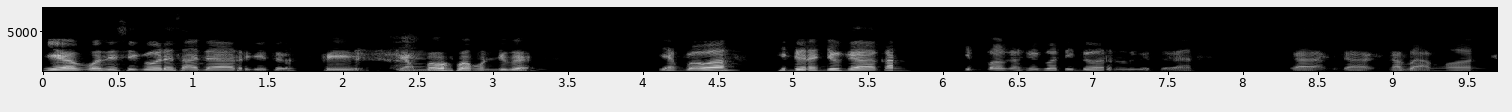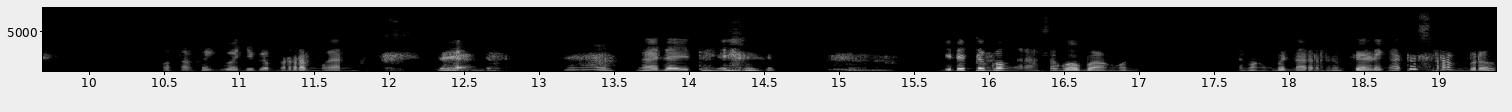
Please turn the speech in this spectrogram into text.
Iya posisi gue udah sadar gitu. Tapi yang bawah bangun juga? Yang bawah tiduran juga kan jempol kaki gue tidur gitu kan. Nggak nggak nggak bangun. Otak kaki gue juga merem kan. Iya. Nggak ada itunya jadi tuh gue ngerasa gue bangun emang bener feelingnya tuh serem bro.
